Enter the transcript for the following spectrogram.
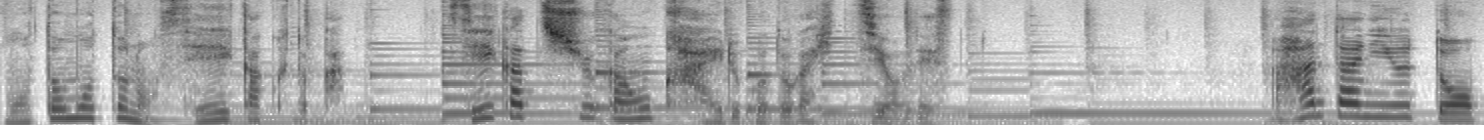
もともとの性格とか生活習慣を変えることが必要です。反対に言うと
